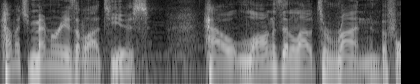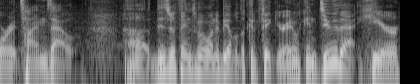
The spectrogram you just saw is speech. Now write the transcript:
How much memory is it allowed to use? How long is it allowed to run before it times out? Uh, these are things we want to be able to configure, and we can do that here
